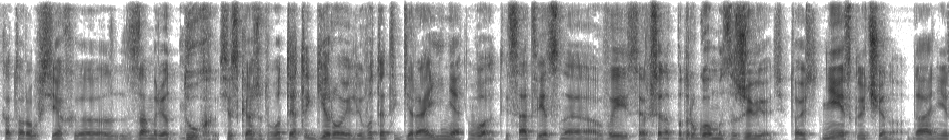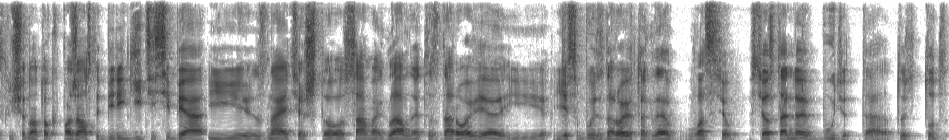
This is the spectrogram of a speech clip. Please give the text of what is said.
которого у всех э, замрет дух, все скажут, вот это герой или вот это героиня, вот, и, соответственно, вы совершенно по-другому заживете. То есть не исключено, да, не исключено, только, пожалуйста, берегите себя и знайте, что самое главное – это здоровье, и если будет здоровье, тогда у вас все, все остальное будет, да, то есть тут,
